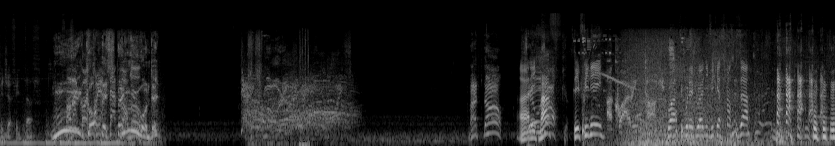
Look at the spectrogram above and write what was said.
J'ai déjà fait le taf. We va got construire this ça thing pour you vous. wanted. Maintenant, Allez, c'est fini. Quoi Tu voulais jouer à unification, c'est ça?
